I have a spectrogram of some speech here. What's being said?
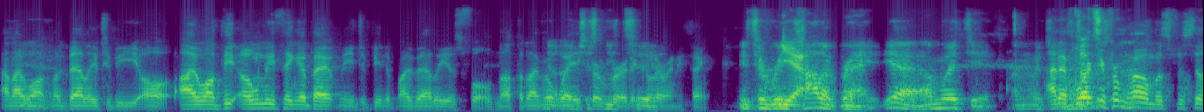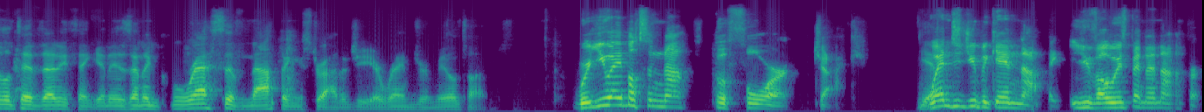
and I want my belly to be. All, I want the only thing about me to be that my belly is full, not that I'm No, I awake or vertical to- or anything. It's a recalibrate. Yeah, I'm with you. I'm with And you. if working from home has facilitated anything, it is an aggressive napping strategy around your meal times. Were you able to nap before, Jack? Yeah. When did you begin napping? You've always been a napper.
